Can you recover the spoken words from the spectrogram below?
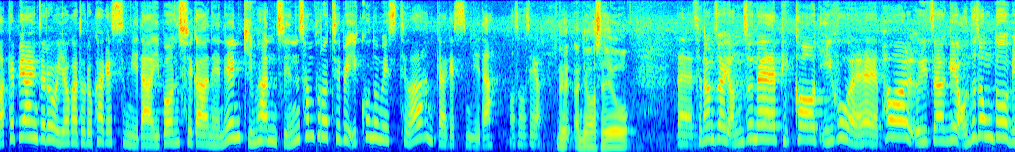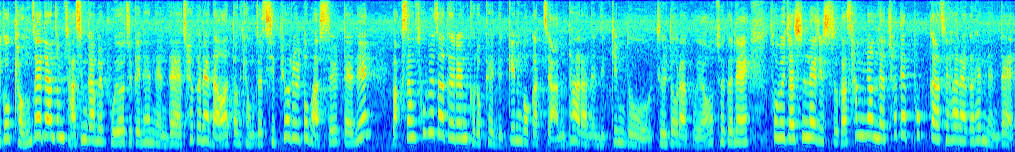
market behind로 이어가도록 하겠습니다. 이번 시간에는 김한진 3프로TV 이코노미스트와 함께하겠습니다. 어서 오세요. 네, 안녕하세요. 네, 지난주에 연준의 big cut 이후에 파월 의장이 어느 정도 미국 경제에 대한 좀 자신감을 보여주긴 했는데 최근에 나왔던 경제 지표를 또 봤을 때는 막상 소비자들은 그렇게 느끼는 것 같지 않다라는 느낌도 들더라고요. 최근에 소비자 신뢰 지수가 3년 내 최대폭까지 하락을 했는데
